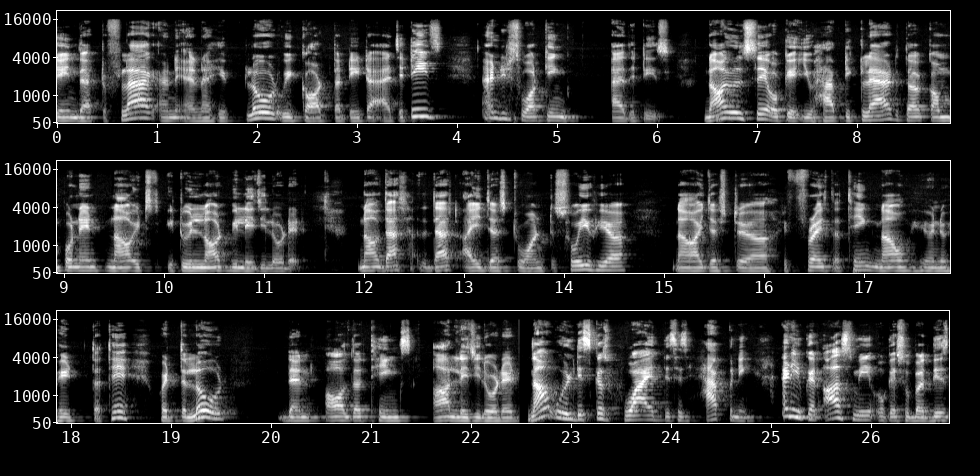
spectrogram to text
change that to flag and, and i hit load we got the data as it is and it's working as it is. Now you will say okay you have declared the component. Now it's it will not be lazy loaded. Now that's that i just want to show you here. Now i just uh, refresh the thing. Now when you hit the thing with the load then all the things are lazy loaded. Now we'll discuss why this is happening. And you can ask me okay so but this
